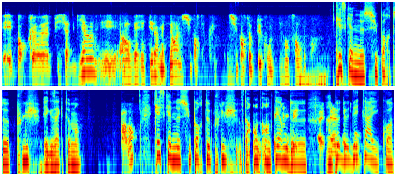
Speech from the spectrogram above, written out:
et pour qu'elle puisse être bien. Et en vérité, là, maintenant, elle ne supporte plus. Supporte plus qu'on vive ensemble. Qu'est-ce qu'elle ne supporte plus exactement? Pardon? Qu'est-ce qu'elle ne supporte plus en, en termes de Elle- un elle- peu de détails, quoi?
